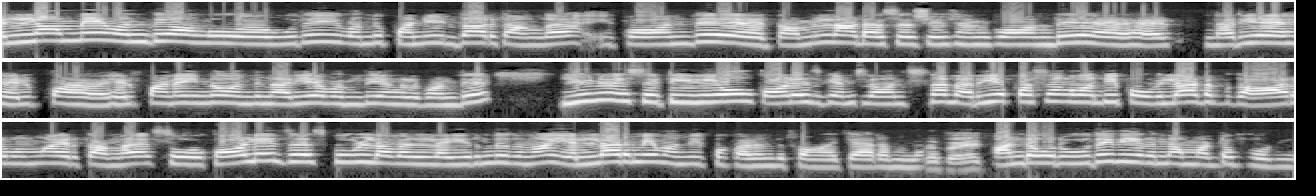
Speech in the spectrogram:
எல்லாமே வந்து அவங்க உதவி வந்து பண்ணிட்டு தான் இருக்காங்க. இப்போ வந்து தமிழ்நாடு அசோசியேஷனுக்கு வந்து நிறைய ஹெல்ப் ஹெல்ப் பண்ண இன்னும் வந்து நிறைய வந்து எங்களுக்கு வந்து யூனிவர்சிட்டிலயும் காலேஜ் கேம்ஸ்ல வந்துச்சுன்னா நிறைய பசங்க வந்து இப்போ விளையாடுறதுக்கு ஆர்வமா இருக்காங்க. ஸோ காலேஜ்ல ஸ்கூல் லெவல்ல இருந்ததுன்னா எல்லாருமே வந்து இப்போ கலந்துப்பாங்க கேரம்ல. அந்த ஒரு உதவி இருந்தா மட்டும் போதும்.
